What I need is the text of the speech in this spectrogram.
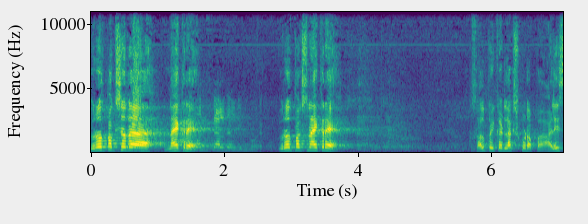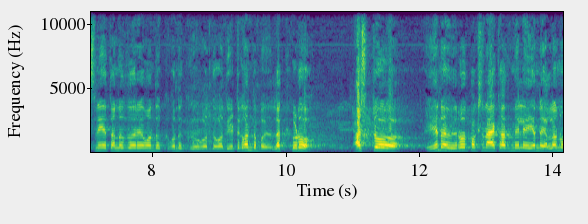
ವಿರೋಧ ಪಕ್ಷದ ನಾಯಕರೇ ವಿರೋಧ ಪಕ್ಷ ನಾಯಕರೇ ಸ್ವಲ್ಪ ಈ ಕಡೆ ಲಕ್ಷ ಕೊಡಪ್ಪ. ಹಳಿ ಸ್ನೇಹಿತ ಅನ್ನೋದ್ರೆ ಒಂದು ಒಂದು ಒಂದು ಒಂದು ಇಟ್ಕೊಂಡು ಲಕ್ಷ ಕೊಡು. ಅಷ್ಟು ಏನು ವಿರೋಧ ಪಕ್ಷ ನಾಯಕ ಆದ್ಮೇಲೆ ಏನು ಎಲ್ಲನೂ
